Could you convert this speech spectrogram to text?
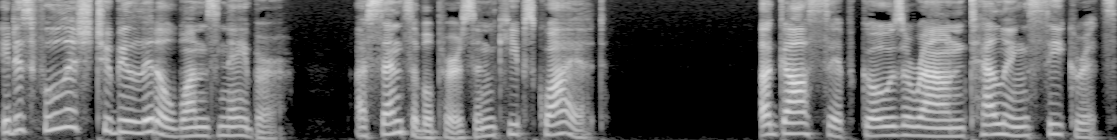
It is foolish to belittle one's neighbor. A sensible person keeps quiet. A gossip goes around telling secrets,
